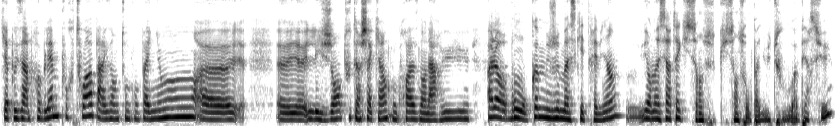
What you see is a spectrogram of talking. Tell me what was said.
qui a posé un problème pour toi, par exemple ton compagnon, euh, euh les gens, tout un chacun qu'on croise dans la rue? Alors bon, comme je masquais très bien, il y en a certains qui s'en qui s'en sont pas du tout aperçus,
